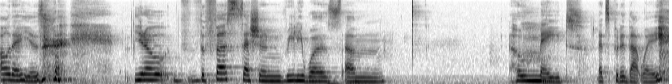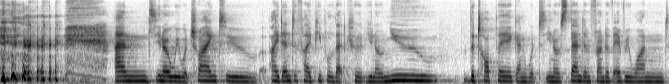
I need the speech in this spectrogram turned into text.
oh, there he is. you know, the first session really was um, homemade, let's put it that way. and, you know, we were trying to identify people that could, you know, knew the topic and would you know stand in front of everyone and,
